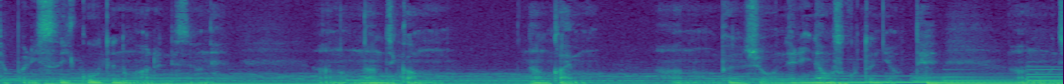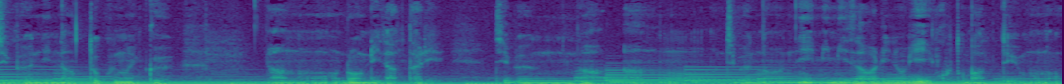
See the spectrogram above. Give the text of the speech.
やっぱり遂行っていうのがあるんですよね。あの何時間も何回もあの文章を練り直すことによってあの自分に納得のいくあの論理だったり自分があの自分のに耳障りのいい言葉っていうものを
